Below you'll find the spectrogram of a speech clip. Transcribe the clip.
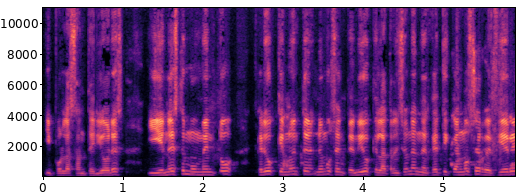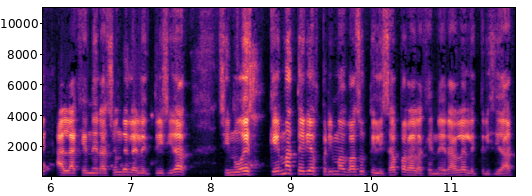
y por las anteriores, y en este momento creo que no, no hemos entendido que la transición energética no se refiere a la generación de la electricidad, sino es qué materias primas vas a utilizar para generar la electricidad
